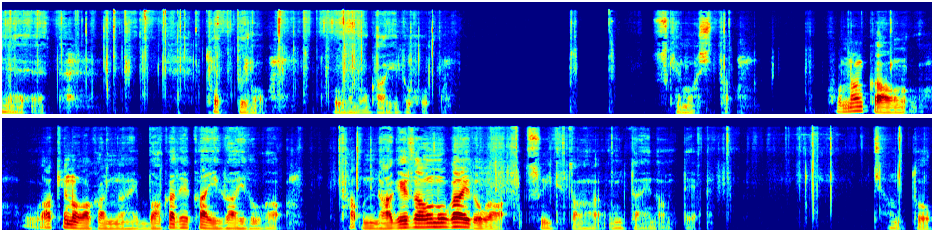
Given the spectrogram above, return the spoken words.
えー、トップの方のガイドをつけました。これなんか、わけのわかんないバカでかいガイドが、多分投げ竿のガイドがついてたみたいなんで、ちゃんと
